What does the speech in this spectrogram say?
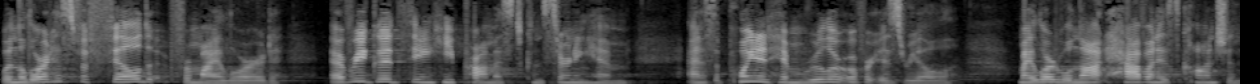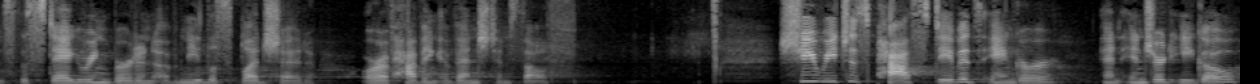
When the Lord has fulfilled for my Lord every good thing he promised concerning him, and has appointed him ruler over Israel, my Lord will not have on his conscience the staggering burden of needless bloodshed or of having avenged himself. She reaches past David's anger and injured ego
